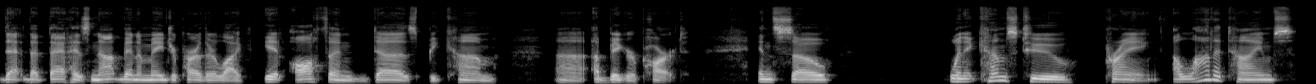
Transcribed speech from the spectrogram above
that that that has not been a major part of their life, it often does become uh, a bigger part. And so, when it comes to praying, a lot of times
